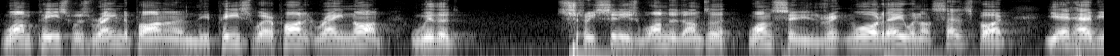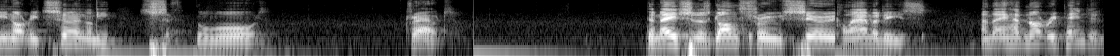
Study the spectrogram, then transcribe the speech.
One piece was rained upon, and the piece whereupon it rained not withered. three cities wandered unto one city to drink water. They were not satisfied. Yet have ye not returned unto me, saith the Lord. Drought. The nation has gone through serious calamities, and they have not repented.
